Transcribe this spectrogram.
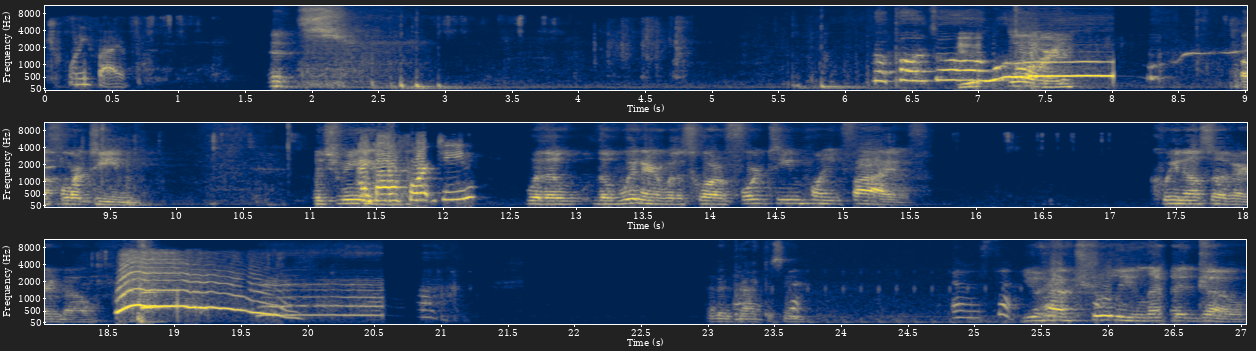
25. Hits. Rapunzel. You scored a 14. Which means I got a 14. with a the winner with a score of 14.5, Queen Elsa of Arendelle. I've been practicing. Uh, so, You have truly let it go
